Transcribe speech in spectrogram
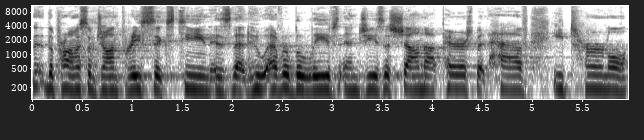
The promise of John 3:16 is that whoever believes in Jesus shall not perish but have eternal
